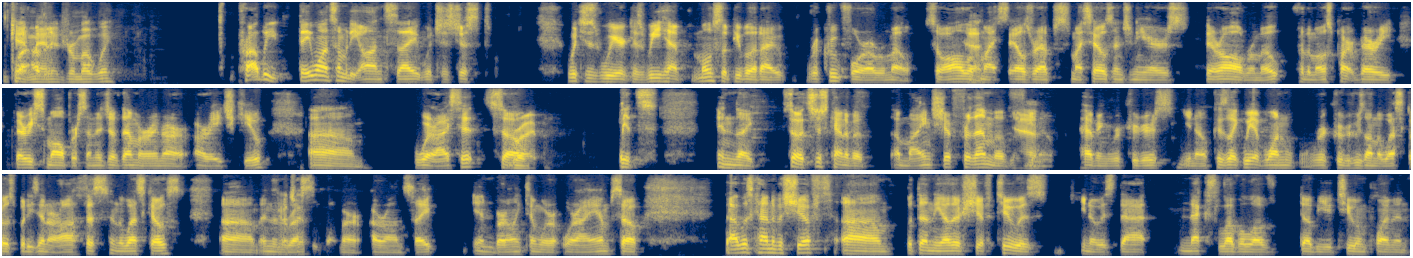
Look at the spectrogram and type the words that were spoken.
you can't manage remotely. probably they want somebody on site which is just which is weird because we have most of the people that i recruit for are remote so all Yeah. of my sales reps my sales engineers they're all remote for the most part very very small percentage of them are in our our hq um where i sit so right. it's and like so it's just kind of a, a mind shift for them of Yeah. you know having recruiters you know because like we have one recruiter who's on the west coast but he's in our office in the west coast um, and then the rest of them are, are on site in burlington where, where i am so that was kind of a shift um, but then the other shift too is you know is that next level of w2 employment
